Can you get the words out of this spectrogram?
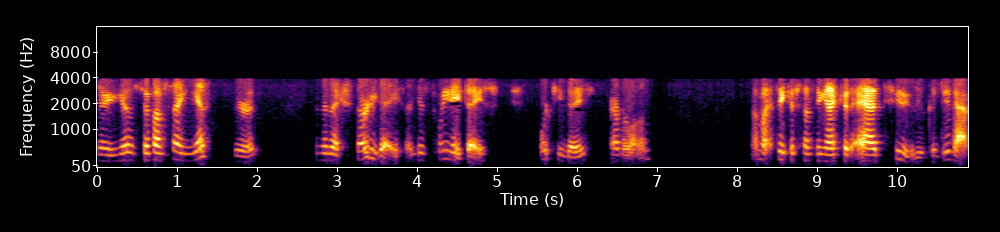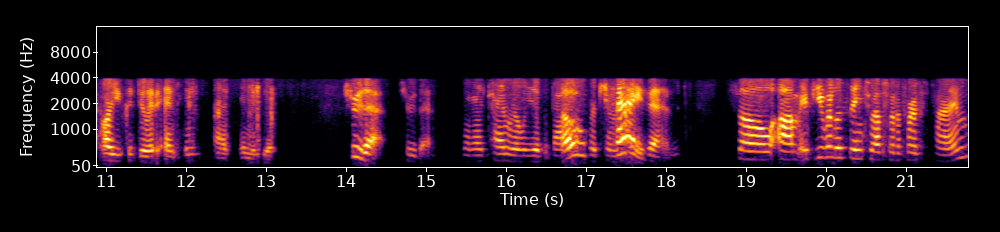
There you go. So if I'm saying yes, Spirit, in the next 30 days, I guess 28 days, 14 days, however long, I might think of something I could add to. You could do that, or you could do it in in, in the year. True that. True that. But our time really is about Okay then. So um, if you were listening to us for the first time,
